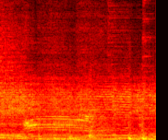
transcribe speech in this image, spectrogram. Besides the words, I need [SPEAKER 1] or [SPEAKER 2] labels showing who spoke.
[SPEAKER 1] to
